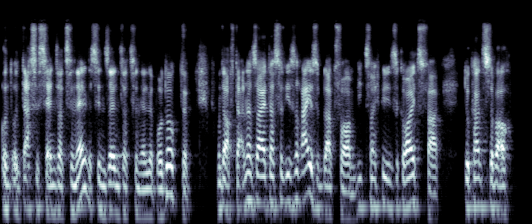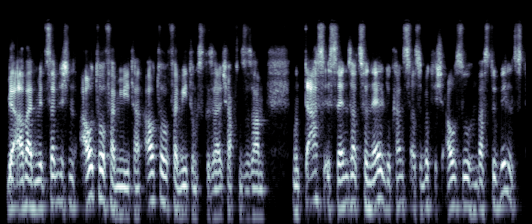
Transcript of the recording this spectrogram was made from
Und, und das ist sensationell, das sind sensationelle Produkte. Und auf der anderen Seite hast du diese Reiseplattform, wie zum Beispiel diese Kreuzfahrt. Du kannst aber auch wir arbeiten mit sämtlichen Autovermietern, Autovermietungsgesellschaften zusammen. Und das ist sensationell. Du kannst also wirklich aussuchen, was du willst.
